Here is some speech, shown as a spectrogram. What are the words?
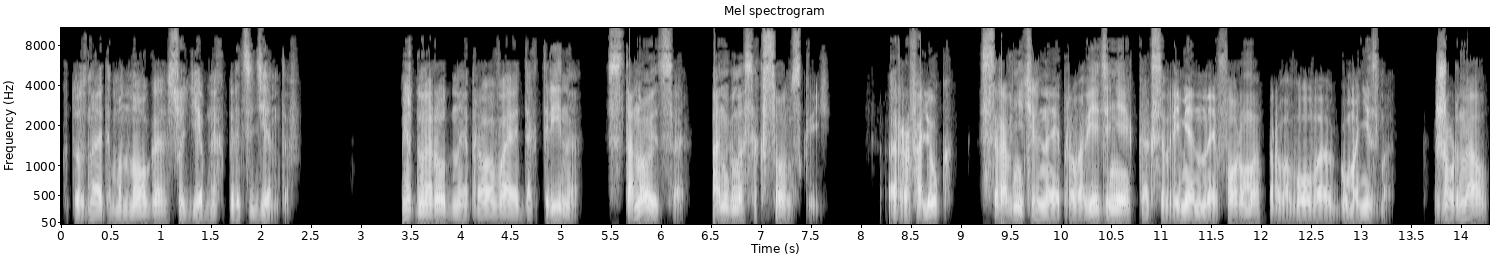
кто знает много судебных прецедентов. Международная правовая доктрина становится англосаксонской. Рафалюк «Сравнительное правоведение как современная форма правового гуманизма». Журнал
